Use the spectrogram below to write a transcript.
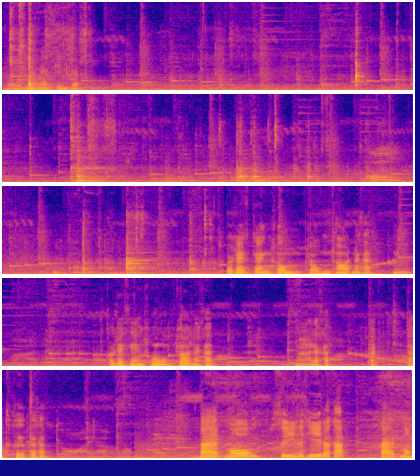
โอ้ดูน่ากินครับ ก็ได้แกงส้มจะอมทอดนะครับนี่ก็ได้แกงส้มอมทอดนะครับ มาแล้วครับ ตักตักเสิร์ฟแล้วครับแปดโมงสี่นาทีแล้วครับแปดโมง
